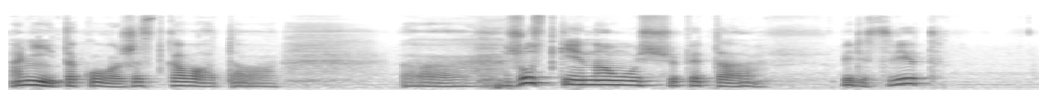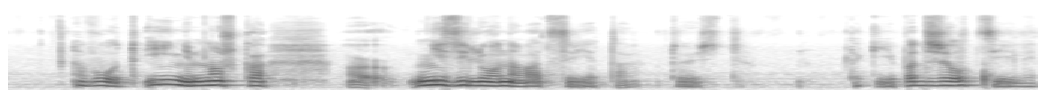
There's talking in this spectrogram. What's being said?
Они такого жестковатого, э, жесткие на ощупь. Это пересвет. Вот. И немножко э, не зеленого цвета. То есть такие поджелтели.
